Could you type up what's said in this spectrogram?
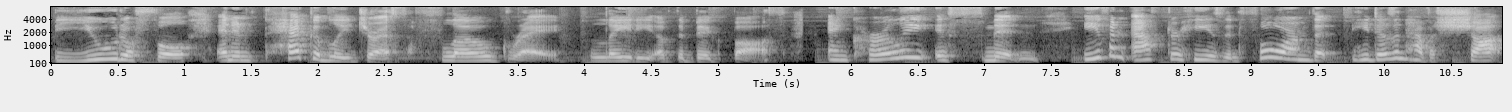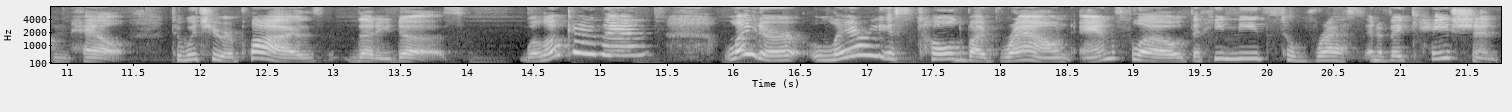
beautiful, and impeccably dressed Flo Gray, lady of the big boss. And Curly is smitten, even after he is informed that he doesn't have a shot in hell, to which he replies that he does. Well, okay then. Later, Larry is told by Brown and Flo that he needs to rest and a vacation,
